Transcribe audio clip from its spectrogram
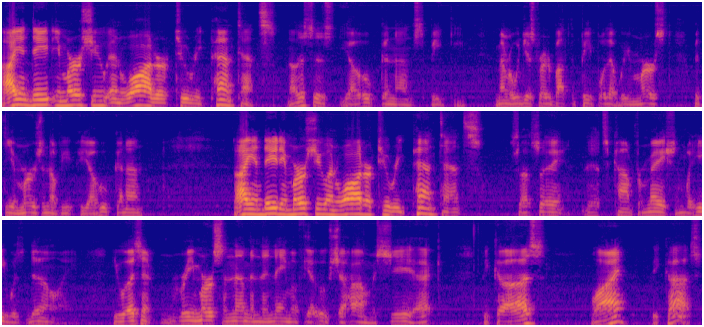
I indeed immerse you in water to repentance. Now, this is Yehochanan speaking. Remember, we just read about the people that were immersed with the immersion of Yehochanan. I indeed immerse you in water to repentance. So, say, it's confirmation what he was doing. He wasn't immersing them in the name of Yahushua HaMashiach because, why? Because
